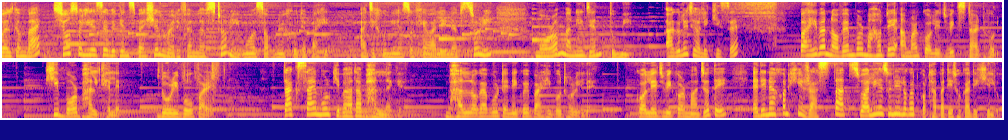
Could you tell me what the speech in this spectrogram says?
ৱেলকাম বেক শ্ব' চলি আছে weekend special red F M love story মই আছোঁ আপোনাৰ সৈতে পাহি। আজি শুনি আছোঁ শেৱালীৰ লাভ ষ্টৰী মৰম মানি যেন তুমি। আগলৈ তেওঁ লিখিছে পাহিবা নৱেম্বৰ মাহতে আমাৰ কলেজ উইক ষ্টাৰ্ট হ'ল। সি বৰ ভাল খেলে দৌৰিবও পাৰে। তাক চাই মোৰ কিবা এটা ভাল লাগে। ভাল লগাবোৰ তেনেকৈ বাঢ়িব ধৰিলে। কলেজ উইকৰ মাজতেই এদিনাখন সি ৰাস্তাত ছোৱালী এজনীৰ লগত কথা পাতি থকা দেখিলোঁ।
